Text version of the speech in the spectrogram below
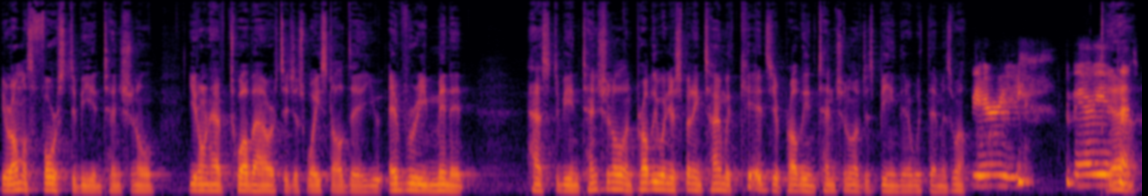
You're almost forced to be intentional. You don't have 12 hours to just waste all day. You every minute has to be intentional, and probably when you're spending time with kids, you're probably intentional of just being there with them as well. Very, very yeah. intentional.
